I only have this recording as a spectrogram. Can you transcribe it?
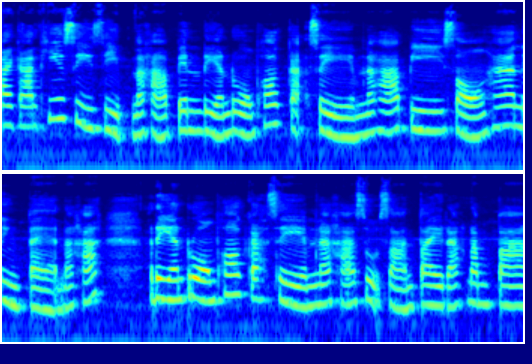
รายการที่ 40 นะคะ เป็นเหรียญหลวงพ่อกเกษมนะคะ ปี 2518 นะคะ เหรียญหลวงพ่อกเกษมนะคะ สุสานไตรรักลำปาง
